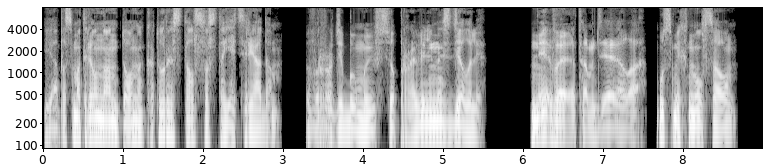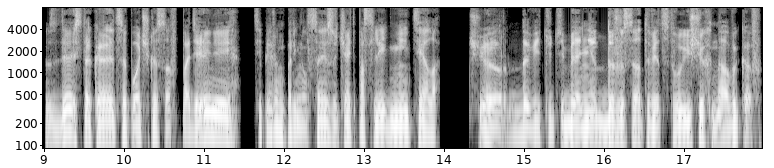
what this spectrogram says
Я посмотрел на Антона, который остался стоять рядом. «Вроде бы мы все правильно сделали. «Не в этом дело», — усмехнулся он. «Здесь такая цепочка совпадений». Теперь он принялся изучать последнее тело. «Черт, да ведь у тебя нет даже соответствующих навыков».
